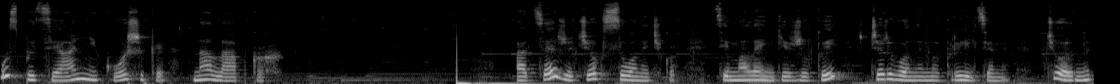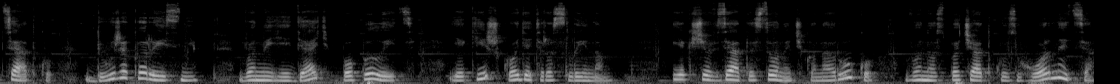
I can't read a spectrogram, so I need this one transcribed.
у спеціальні кошики на лапках. А це жучок сонечко. Ці маленькі жуки з червоними крильцями в чорну цятку дуже корисні. Вони їдять попелиць, які шкодять рослинам. Якщо взяти сонечко на руку, воно спочатку згорнеться,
